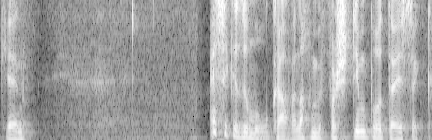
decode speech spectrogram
כן. העסק הזה מורכב, אנחנו מפשטים פה את העסק.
